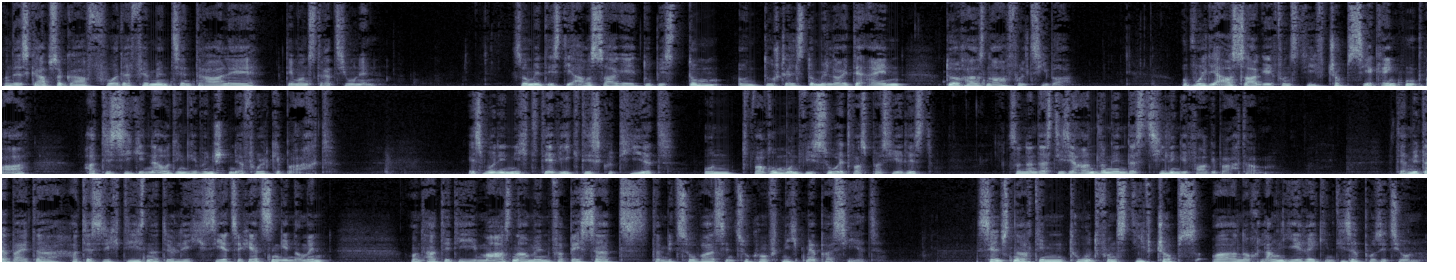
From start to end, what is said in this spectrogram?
Und es gab sogar vor der Firmenzentrale Demonstrationen. Somit ist die Aussage, du bist dumm und du stellst dumme Leute ein, durchaus nachvollziehbar. Obwohl die Aussage von Steve Jobs sehr kränkend war, hatte sie genau den gewünschten Erfolg gebracht. Es wurde nicht der Weg diskutiert und warum und wieso etwas passiert ist, sondern dass diese Handlungen das Ziel in Gefahr gebracht haben. Der Mitarbeiter hatte sich dies natürlich sehr zu Herzen genommen und hatte die Maßnahmen verbessert, damit sowas in Zukunft nicht mehr passiert. Selbst nach dem Tod von Steve Jobs war er noch langjährig in dieser Position.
